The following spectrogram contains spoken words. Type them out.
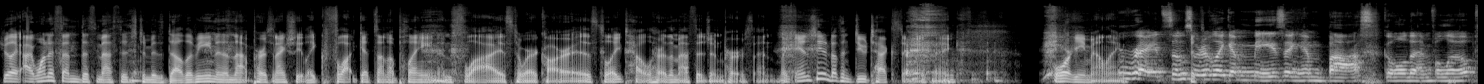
you're like, I want to send this message to Ms. Delevingne, and then that person actually like fly, gets on a plane and flies to where Cara is to like tell her the message in person. Like Angelina doesn't do text or anything or emailing. Right, some sort of like amazing embossed gold envelope.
